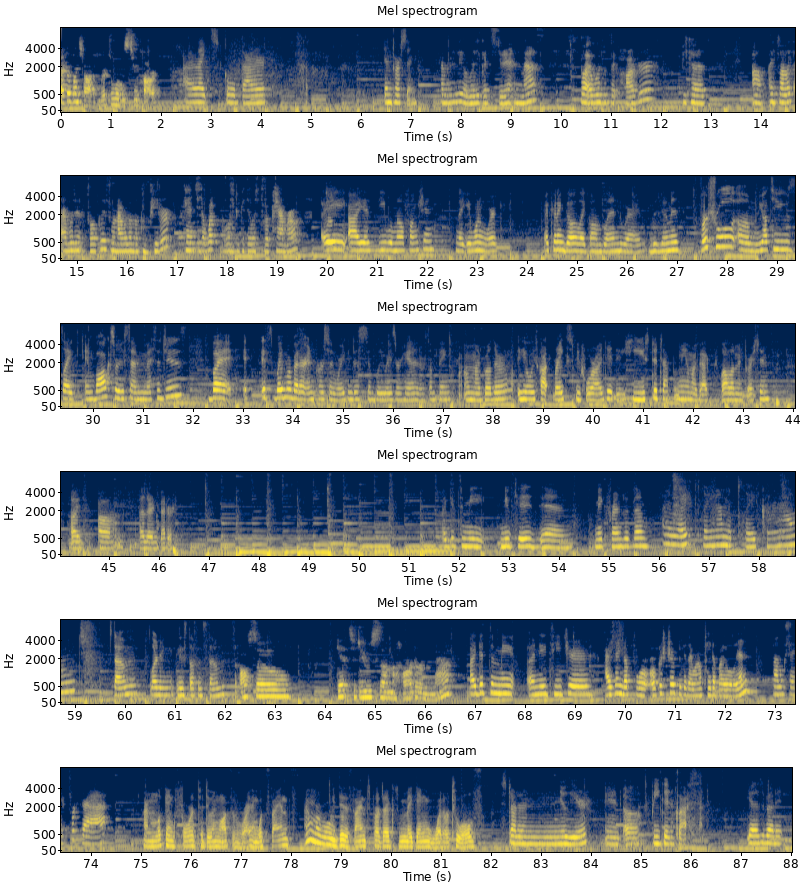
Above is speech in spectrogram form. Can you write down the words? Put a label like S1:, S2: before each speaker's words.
S1: Everyone thought virtual was too hard.
S2: I like school better in person.
S3: I'm usually a really good student in math, but it was a bit harder because um, I felt like I wasn't focused when I was on the computer. I can't see the whiteboard because it was through a camera.
S4: AISD will malfunction, like it wouldn't work. I couldn't go like on Blend where I, the Zoom is.
S5: Virtual, um, you have to use like inbox or you send messages, but it, it's way more better in person where you can just simply raise your hand or something.
S6: Um, my brother, he always got breaks before I did. He used to tap me on my back while I'm in person. I've, um, I learned better.
S4: I get to meet new kids and make friends with them.
S2: I like playing on the playground.
S5: STEM, learning new stuff in STEM.
S1: Also, get to do some harder math.
S4: I get to meet a new teacher.
S3: I signed up for orchestra because I want to play the violin, so I'm excited for that.
S7: I'm looking forward to doing lots of writing with science. I remember we did a science project making weather tools.
S6: Start a new year and uh, be good in class.
S4: Yeah, that's about it.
